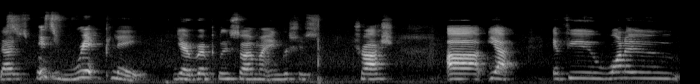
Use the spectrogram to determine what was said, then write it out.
That's It's Ripley. yeah, Ripley. Sorry, my English is trash. Uh, yeah. If you want to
